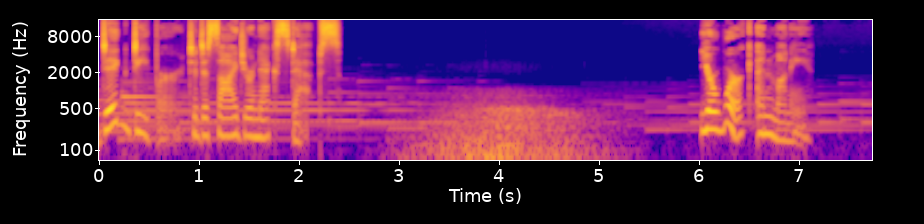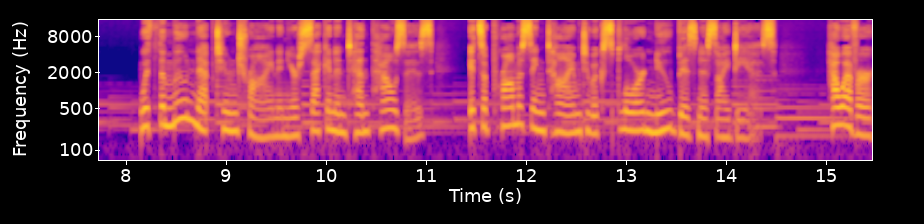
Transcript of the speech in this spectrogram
dig deeper to decide your next steps. Your work and money. With the Moon Neptune trine in your second and tenth houses, it's a promising time to explore new business ideas. However,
